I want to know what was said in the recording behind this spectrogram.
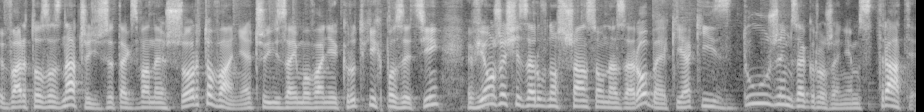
Warto zaznaczyć, że tak zwane shortowanie, czyli zajmowanie krótkich pozycji, wiąże się zarówno z szansą na zarobek, jak i z dużym zagrożeniem straty.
